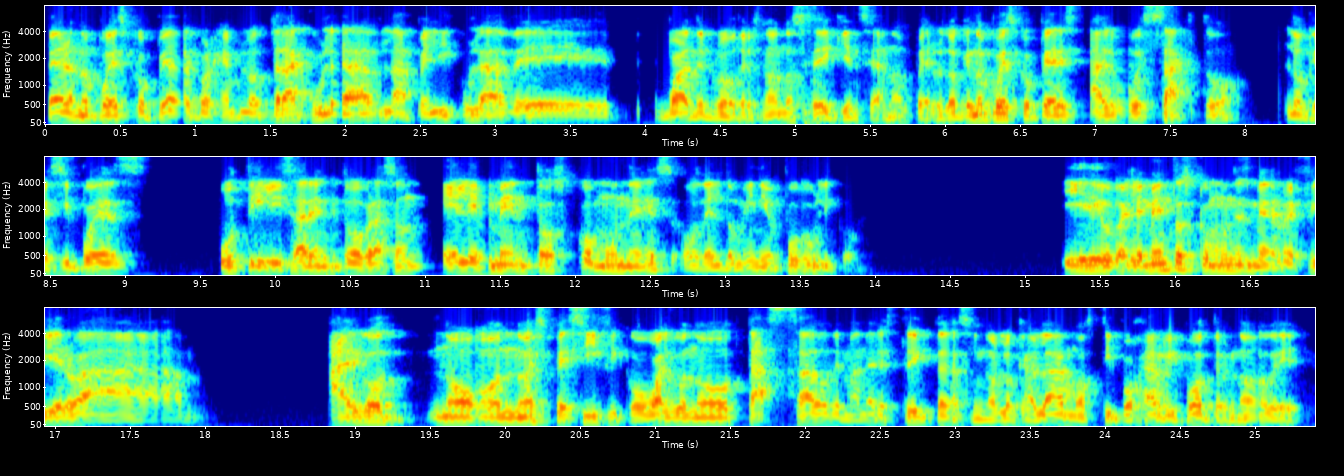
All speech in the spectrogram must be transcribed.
pero no puedes copiar, por ejemplo, Drácula, la película de Warner Brothers, ¿no? No sé de quién sea, ¿no? Pero lo que no puedes copiar es algo exacto, lo que sí puedes utilizar en tu obra son elementos comunes o del dominio público. Y digo, elementos comunes me refiero a algo no, no específico o algo no tasado de manera estricta, sino lo que hablábamos tipo Harry Potter, ¿no? De,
